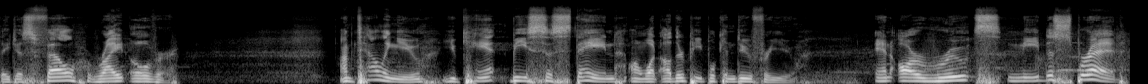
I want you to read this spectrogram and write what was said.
they just fell right over. I'm telling you, you can't be sustained on what other people can do for you. And our roots need to spread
